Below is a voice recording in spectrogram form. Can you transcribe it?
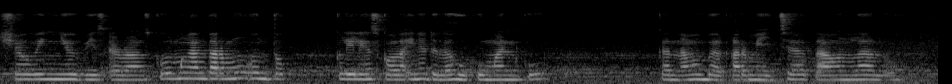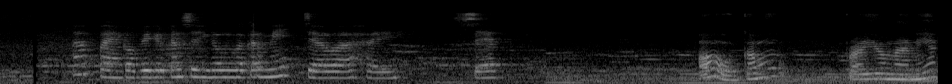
showing newbies around school mengantarmu untuk keliling sekolah ini adalah hukumanku karena membakar meja tahun lalu. Apa yang kau pikirkan sehingga membakar meja, wahai Seth? oh kamu pyromaniac?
